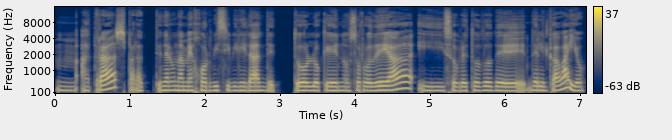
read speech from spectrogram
mm, atrás, para tener una mejor visibilidad de todo lo que nos rodea y sobre todo de, del caballo,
